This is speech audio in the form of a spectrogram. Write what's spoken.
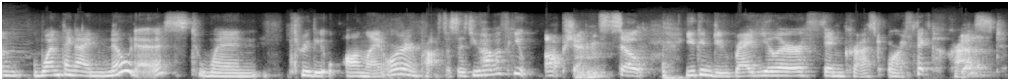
Um, one thing I noticed when through the online ordering process is you have a few options. So you can do regular, thin crust, or thick crust.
